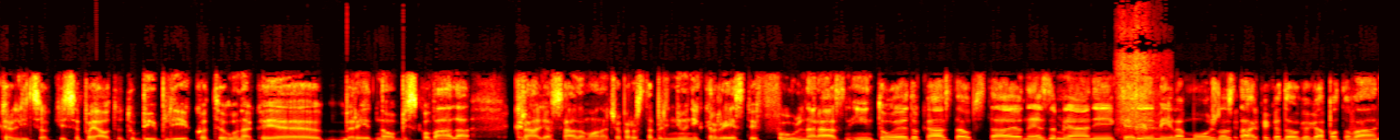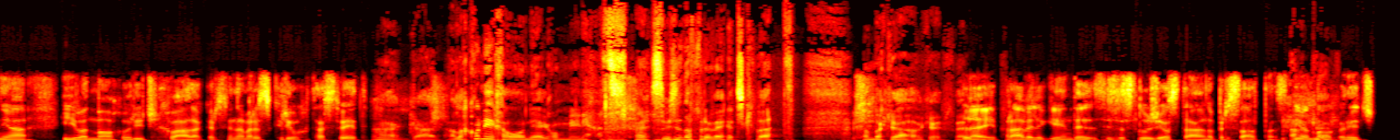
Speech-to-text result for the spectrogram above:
kraljico, ki se pojavlja tudi v Bibliji, kot ona, ki je redno obiskovala kralja Salomona, čeprav sta bili njuni kraljestvi, ful na razni. In to je dokaz, da obstajajo nezemljani, ker je imela možnost takega dolgega potovanja. Ivan Mohorič, hvala, ker si nam razkril ta svet. Oh, lahko nehamo o njega omenjati, mislim, da prevečkrat. Ampak ja, ok. fair. Lej, prave legende si zaslužijo stalno prisotnost. Ni Ok. okay. lahko reči,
